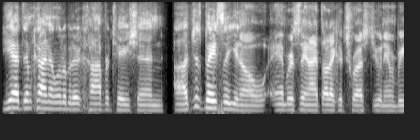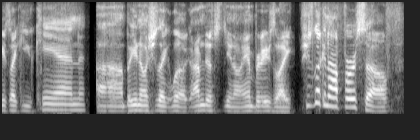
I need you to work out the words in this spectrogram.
you had them kind of a little bit of confrontation. Uh, just basically, you know, Amber saying, I thought I could trust you. And Amber B's like, you can. Uh, but, you know, she's like, look, I'm just, you know, Amber like, she's looking out for herself.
